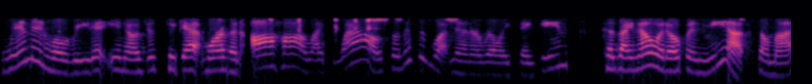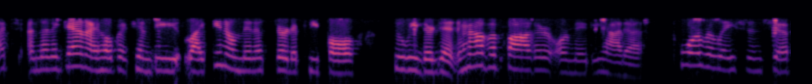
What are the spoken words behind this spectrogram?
women will read it, you know, just to get more of an aha, like, wow, so this is what men are really thinking. Because I know it opened me up so much. And then again, I hope it can be like, you know, minister to people who either didn't have a father or maybe had a poor relationship,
